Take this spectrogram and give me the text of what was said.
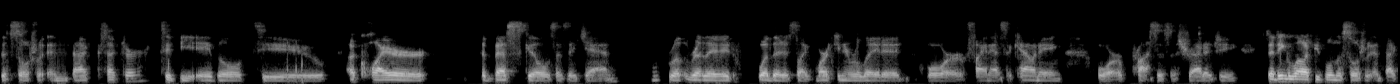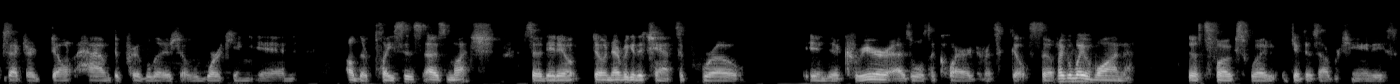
the social impact sector to be able to acquire the best skills as they can related whether it's like marketing related or finance accounting or process and strategy. So i think a lot of people in the social impact sector don't have the privilege of working in other places as much. So they don't don't never get a chance to grow in their career as well as acquire different skills. So if i could wave one those folks would get those opportunities.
